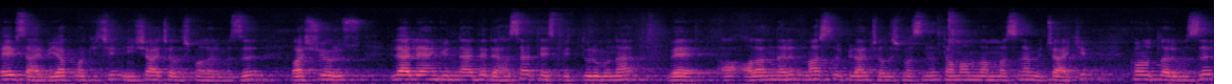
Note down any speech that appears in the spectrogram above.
ev sahibi yapmak için inşa çalışmalarımızı başlıyoruz. İlerleyen günlerde de hasar tespit durumuna ve alanların master plan çalışmasının tamamlanmasına müteakip konutlarımızı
